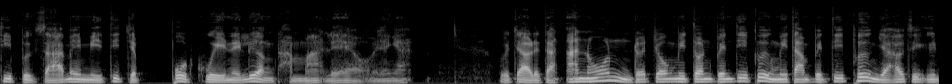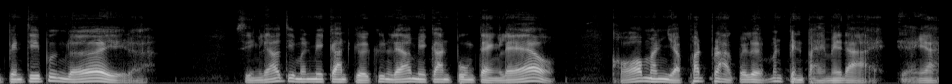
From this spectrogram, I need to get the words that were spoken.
ที่ปรึกษาไม่มีที่จะพูดคุยในเรื่องธรรมะแล้วอย่างเงี้ยพระเจ้าเลยตรัสอานนท์เธอจงมีตนเป็นที่พึ่งมีธรรมเป็นที่พึ่ง อย่าเอาสิ่งอื่นเป็นที่พึ่งเลยนะสิ่งแล้วที่มันมีการเกิดขึ้นแล้ว มีการปรุงแต่งแล้ว ขอมันอย่าพัดพรากไปเลย มันเป็นไปไม่ได้ อย่างเงี้ย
